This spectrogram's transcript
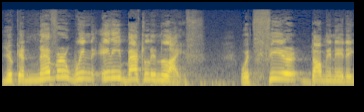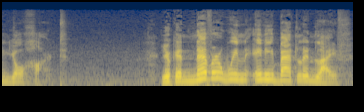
You can never win any battle in life with fear dominating your heart. You can never win any battle in life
